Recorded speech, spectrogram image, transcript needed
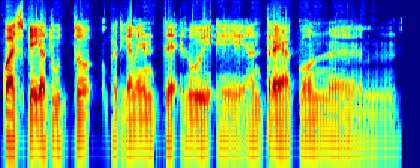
qua spiega tutto. Praticamente lui e Andrea con eh,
